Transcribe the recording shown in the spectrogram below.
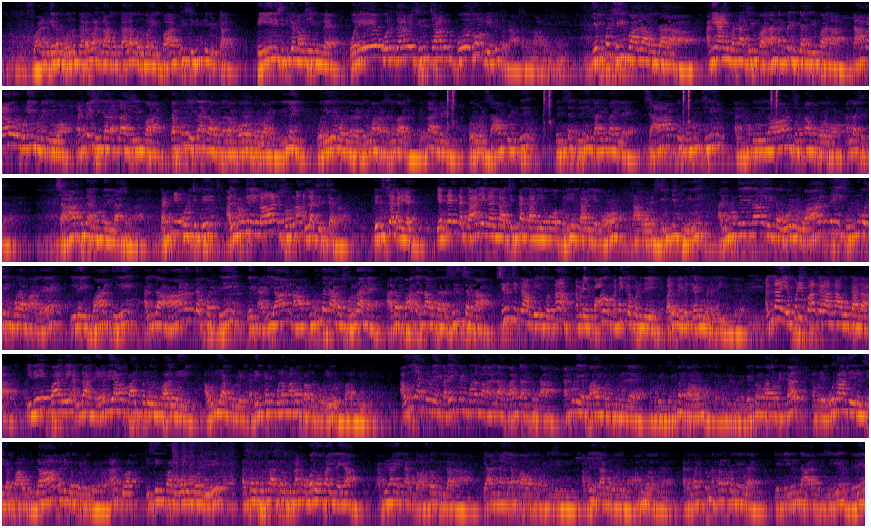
வாழ்க்கையில ஒரு தடவை அல்லாஹ் ஒருவரை பார்த்து சிரித்து விட்டார் தேறி சிரிக்கணும்னு அவசியம் இல்லை. ஒரே ஒரு தடவை சிரிச்சாலும் போதும் அப்படின்னு சொன்னான் சல்லல்லாஹு எப்ப சிரிப்பா அல்லாஹ் அநியாயம் பண்ணா சிரிப்பானா? நன்மை செஞ்சா சிரிப்பானா? நாமளா ஒரு முடிவு பண்ணிக்கிறோம் நன்மை செய்தால் அல்லாஹ் சிரிப்பான் தப்பு செய்தால் அல்லாஹ் தாலா கோபப்படுவார்கள் இல்லை. ஒரே ஒரு தடவை பெருமான சலுகாரர்கள் சொன்னார்கள் ஒருவர் சாப்பிட்டு பெருசா பெரிய காரியமா இல்ல. சாப்பிட்டு முடிச்சு அல்ஹம்துலில்லாஹ்னு சொன்னா போதும். அல்லாஹ் சிரிச்சாங்க சாப்பிட்டு அல்ஹம்துலில்லாஹ் சொன்னா. தண்ணி குடிச்சிட்டு அல்ஹம்துலில்லாஹ்னு சொன்னா அல்லாஹ் சிரிச்சாராம் பெருசா கிடையாது. என்னென்ன காரியங்கள் எல்லாம் சின்ன காரியமோ பெரிய காரியமோ நாம் ஒன்று செஞ்சுட்டு அல்ஹம்துலில்லாஹ் என்ற ஒரு வார்த்தை சொல்லுவதன் மூலமாக இதை பார்த்து அல்லாஹ் ஆனந்தப்பட்டு என் அடியான் நான் கொடுத்ததாக சொல்றாங்க அதை பார்த்து அல்லாஹ் தர சிரிச்சிடறான். சிரிச்சிட்டான் அப்படின்னு சொன்னா நம்முடைய பாவம் மன்னிக்கப்படுது. வறுமையில கேள்வி இல்லை. அல்லாஹ் எப்படி பார்க்கிறான்? அல்லாஹ் தாலா இதே பார்வை அல்லாஹ் நேரடியாக பார்ப்பது ஒரு பார்வை. அவுலியாக்களுடைய கடைக்கண் மூலமாக பார்க்கக்கூடிய ஒரு பார்வை. அவுலியாக்களுடைய கடைக்கண் மூலமாக அல்லாஹ் பார்த்தான்னு சொன்னா நம்முடைய பாவம் மட்டுமல்ல நம்முடைய ஜென்ம பாவம் மன்னிக்கப்பட்டு ஜென்ம பாவம் என்றால் நம்முடைய மூதாதையர்கள் செய்த பாவம் எல்லாம் மன்னிக்கப்பட்டு போயிடும். அதனால இசைப்பார் ஓடும் போது அஸ்தகுல்லா அஸ்தகுல்லான்னு ஓதுவோமா இல்லையா? அப்படின்னா என்ன அர்த்தம்? அஸ்தகுல்லானா யாருன்னா ஏன் பாவத்தை மன்னிச்சிரு? அப்படின்னு எல்லாரும் ஓதுவோம் அப்படி ஓதக்கூடாது அதை மட்டும் நம்மளை மட்டும் வைக்கக்கூடாது என்னிலிருந்து ஆரம்பிச்சு ரப்பே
